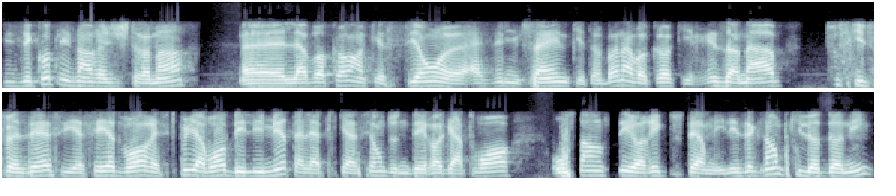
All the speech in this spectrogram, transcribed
s'ils écoutent les enregistrements, euh, l'avocat en question, euh, Azim Hussein, qui est un bon avocat, qui est raisonnable, tout ce qu'il faisait, c'est essayer de voir est-ce qu'il peut y avoir des limites à l'application d'une dérogatoire au sens théorique du terme. Et les exemples qu'il a donnés,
